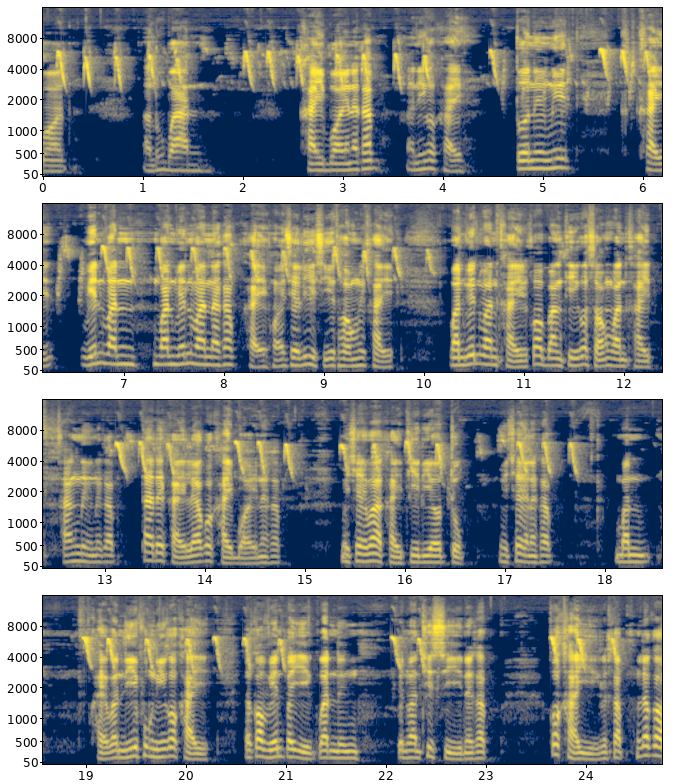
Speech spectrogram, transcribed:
บอดอนุบาลไข่บอยนะครับ อันนี้ก็ไข่ ตัวหนึ่งนี่ไข่ เว้นวันวันเว้นวันนะครับ ไข่หอยเชอรี่สีทองนี่ไข่ วันเว้นวันไข่ก็บางทีก็สองวันไข่ครั้งหนึ่งนะครับ ถ้าได้ไข่แล้วก็ไข่บ่อยนะครับ ไม่ใช่ว่าไข่ทีเดียวจบไม่ใช่นะครับ มันไข่วันนี้พรุ่งนี้ก็ไข่ แล้วก็เว้นไปอีกวันหนึ่งเป็นวันที่สี่นะครับ ก็ไข่อีกนะครับ แล้วก็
